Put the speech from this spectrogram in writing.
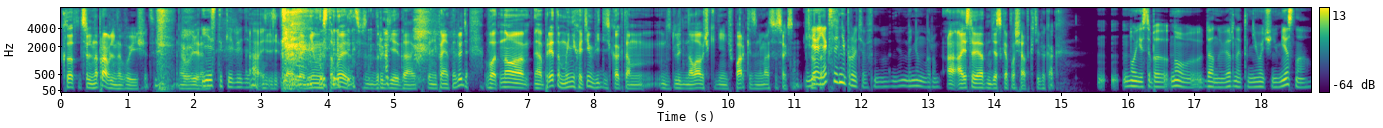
кто-то целенаправленно его ищет. Есть такие люди. А, да, да, не мы с тобой, другие, да, какие-то непонятные люди. Вот, но а, при этом мы не хотим видеть, как там люди на лавочке где-нибудь в парке занимаются сексом. Я, я, кстати, не против. Ну, мне норм. А, а если рядом детская площадка, тебе как? Но если бы, ну, да, наверное, это не очень уместно.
